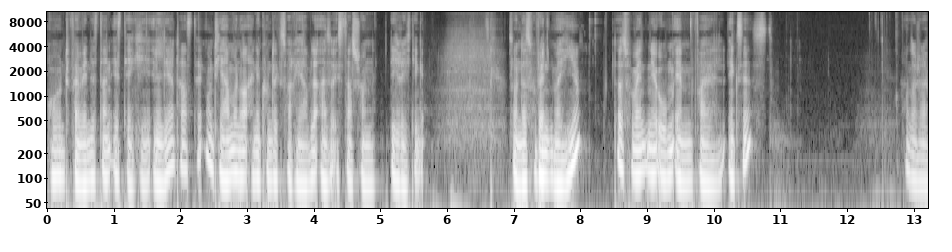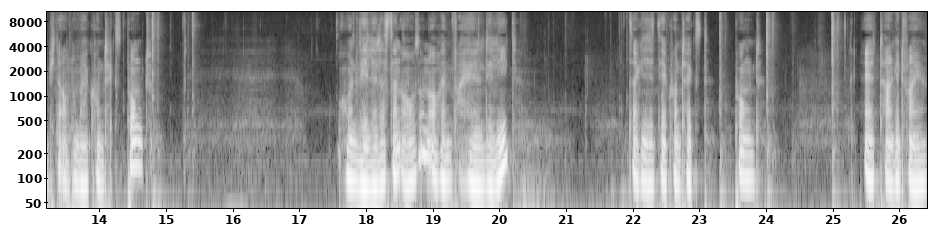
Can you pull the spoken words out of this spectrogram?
und verwendest dann STK Leertaste und hier haben wir nur eine Kontextvariable, also ist das schon die richtige. So, und das verwenden wir hier. Das verwenden wir oben im File exist. Also schreibe ich da auch nochmal Kontextpunkt und wähle das dann aus und auch im File delete sage ich jetzt hier Kontextpunkt äh, Target File.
